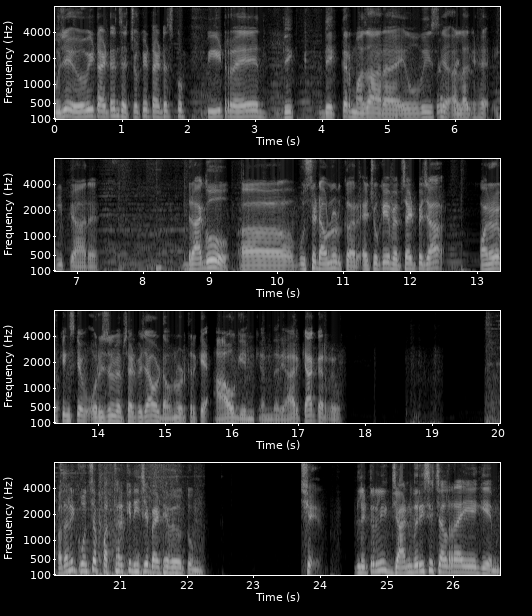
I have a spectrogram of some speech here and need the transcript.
मुझे एओवी टाइटंस एचओके टाइटंस को पीट रहे दिख, देखकर मज़ा आ रहा है। एओवी से अलग है, ही प्यार है। ड्रैगो उससे डाउनलोड कर। एचओके वेबसाइट पे जा ऑनर ऑफ़ किंग्स के ओरिजिनल वेबसाइट पे जा और डाउनलोड करके आओ गेम के अंदर यार। क्या कर रहे हो? पता नहीं कौन सा पत्थर के नीचे बैठे हुए हो तुम। लिटरली जनवरी से चल रहा है ये गेम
